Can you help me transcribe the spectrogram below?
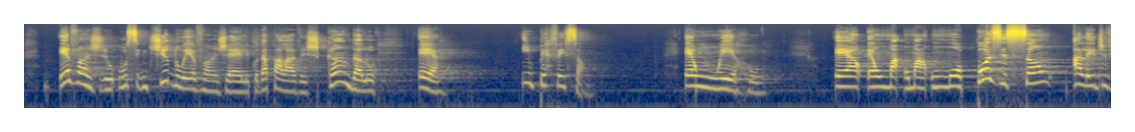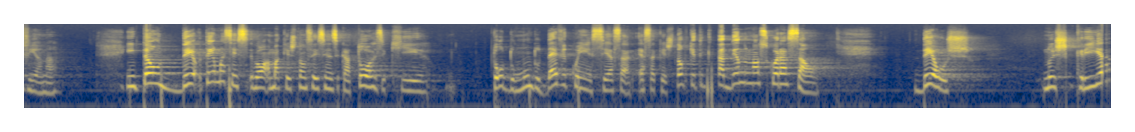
O sentido evangélico da palavra escândalo é imperfeição é um erro, é, é uma, uma, uma oposição à lei divina. Então, tem uma, uma questão 614 que todo mundo deve conhecer essa, essa questão, porque tem que estar dentro do nosso coração. Deus nos cria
